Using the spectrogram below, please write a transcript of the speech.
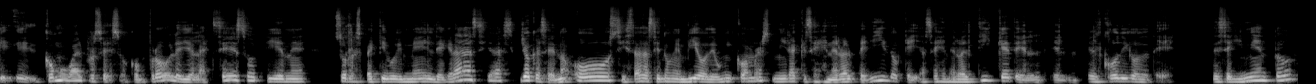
eh, cómo va el proceso. Compró, le dio el acceso, tiene su respectivo email de gracias, yo qué sé, ¿no? O si estás haciendo un envío de un e-commerce, mira que se generó el pedido, que ya se generó el ticket, el, el, código de, de seguimiento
